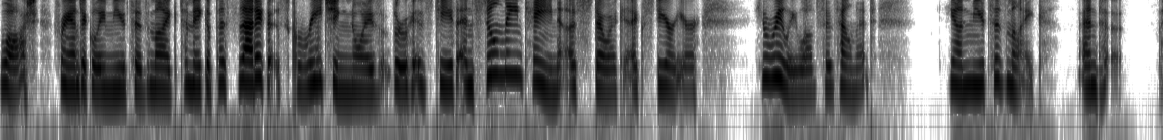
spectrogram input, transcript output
Wash frantically mutes his mic to make a pathetic screeching noise through his teeth and still maintain a stoic exterior. He really loves his helmet. He unmutes his mic and uh,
